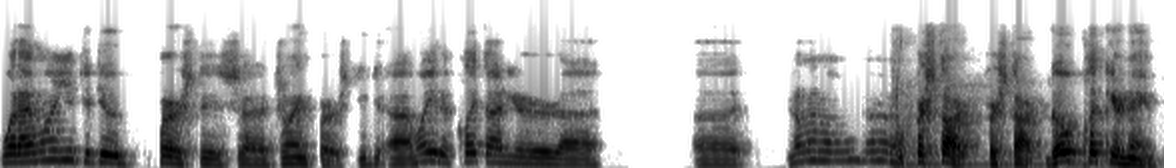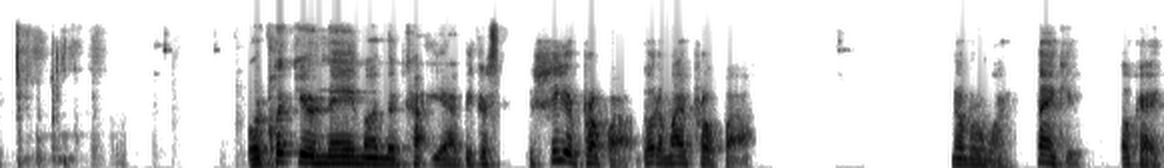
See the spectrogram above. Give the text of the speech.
what I want you to do first is uh, join first. You, uh, I want you to click on your, uh, uh, no, no, no, no, no, no, for start, for start, go click your name. Or click your name on the top, yeah, because you see your profile, go to my profile. Number one, thank you. Okay,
